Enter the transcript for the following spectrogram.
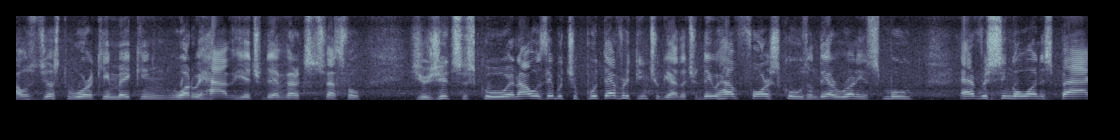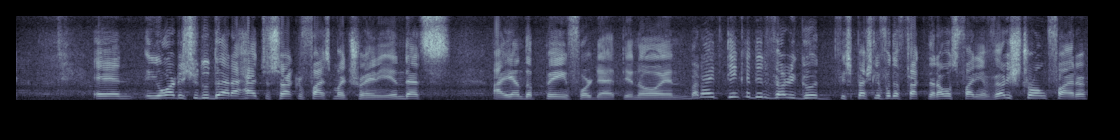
I was just working, making what we have here today, a very successful jiu-jitsu school, and I was able to put everything together. Today we have four schools and they are running smooth. Every single one is packed. And in order to do that, I had to sacrifice my training, and that's I end up paying for that, you know. And but I think I did very good, especially for the fact that I was fighting a very strong fighter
